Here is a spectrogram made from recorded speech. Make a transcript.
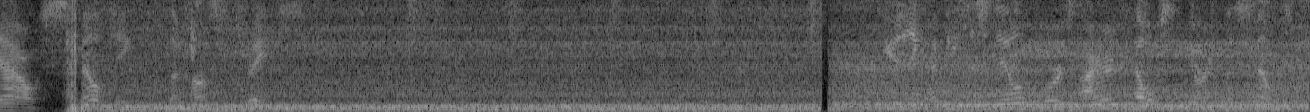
Now smelting the concentrates. Using a piece of steel for its iron helps during the smelt.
